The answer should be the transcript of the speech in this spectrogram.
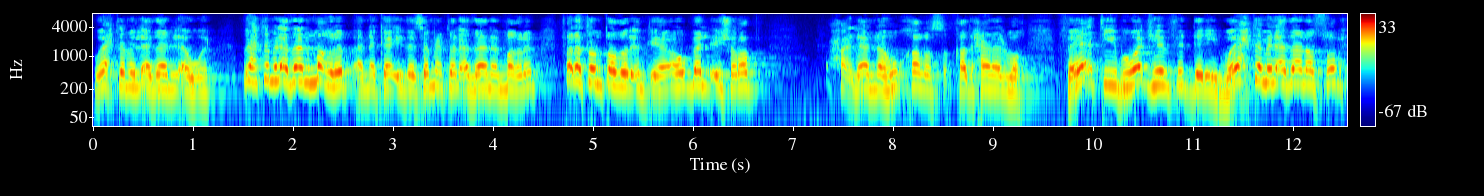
ويحتمل الأذان الأول ويحتمل أذان المغرب أنك إذا سمعت الأذان المغرب فلا تنتظر انتهاءه بل اشرب لأنه خلص قد حان الوقت. فيأتي بوجه في الدليل ويحتمل أذان الصبح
